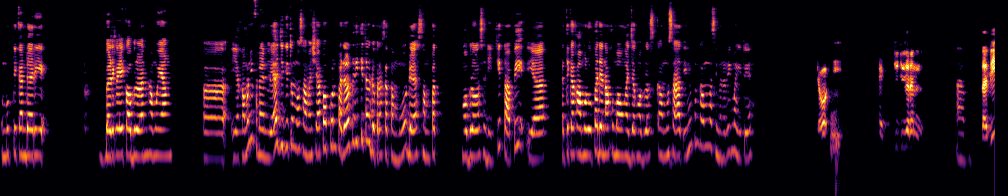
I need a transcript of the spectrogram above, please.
membuktikan dari balik lagi ke obrolan kamu yang eh ya kamu nih friendly aja gitu mau sama siapa pun. Padahal tadi kita udah pernah ketemu, udah sempet ngobrol sedikit, tapi ya ketika kamu lupa dan aku mau ngajak ngobrol kamu saat ini pun kamu masih menerima gitu ya. Yo, eh, jujuran. Apa? Tadi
